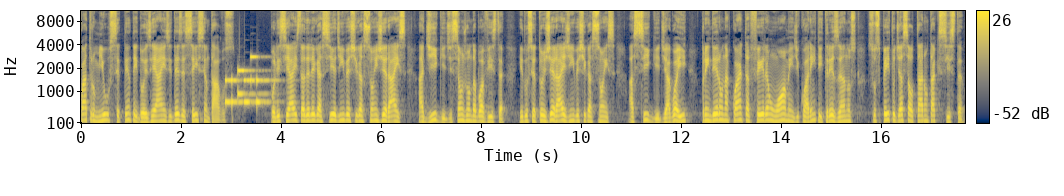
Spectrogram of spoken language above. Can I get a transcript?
R$ 4.072,16. Policiais da Delegacia de Investigações Gerais, a DIG, de São João da Boa Vista, e do Setor Gerais de Investigações, a SIG, de Aguaí, prenderam na quarta-feira um homem de 43 anos suspeito de assaltar um taxista.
